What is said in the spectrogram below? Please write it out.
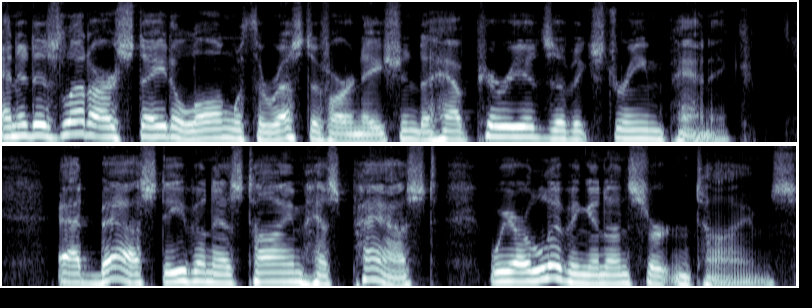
and it has led our state, along with the rest of our nation, to have periods of extreme panic. At best, even as time has passed, we are living in uncertain times.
